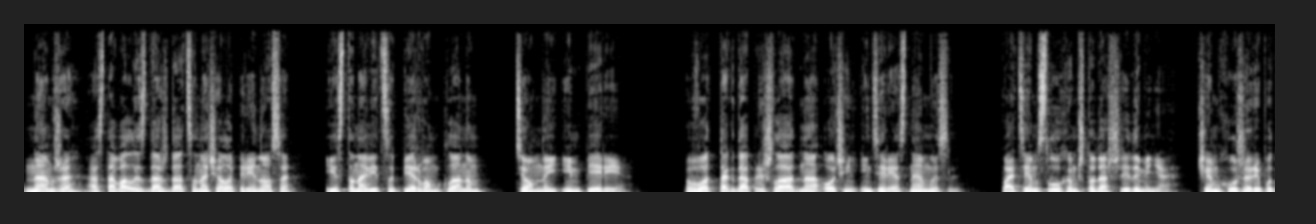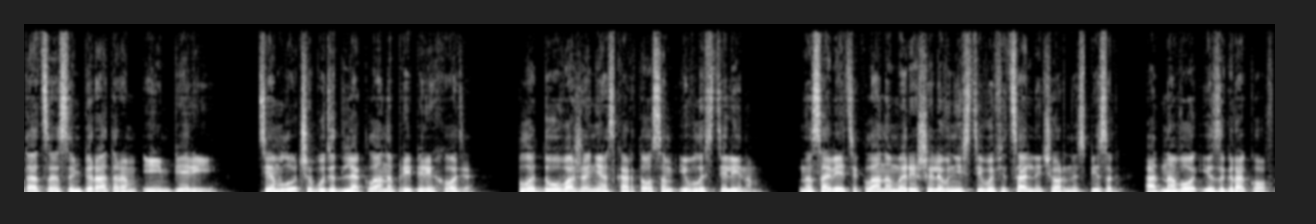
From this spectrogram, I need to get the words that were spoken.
Нам же оставалось дождаться начала переноса и становиться первым кланом Темной Империи. Вот тогда пришла одна очень интересная мысль. По тем слухам, что дошли до меня, чем хуже репутация с Императором и Империей, тем лучше будет для клана при переходе, вплоть до уважения с Картосом и Властелином. На совете клана мы решили внести в официальный черный список одного из игроков,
